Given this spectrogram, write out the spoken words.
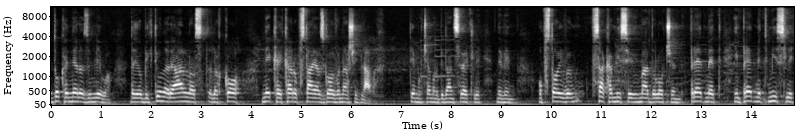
dokaj nerazumljivo, da je objektivna realnost lahko nekaj, kar obstaja zgolj v naših glavah. Temu, čemu bi danes rekli, ne vem, obstoj v vsaka misel ima določen predmet in predmet misli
